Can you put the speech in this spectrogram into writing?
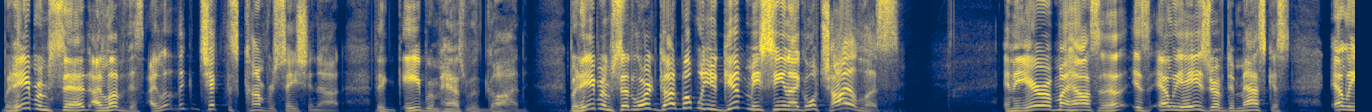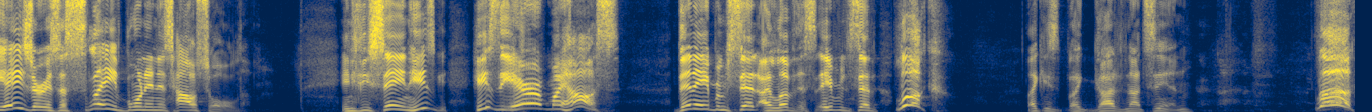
But Abram said, I love this. I love, check this conversation out that Abram has with God. But Abram said, Lord God, what will you give me seeing I go childless? And the heir of my house uh, is Eliezer of Damascus. Eliezer is a slave born in his household. And he's saying, he's, he's the heir of my house. Then Abram said, I love this. Abram said, Look, like he's like God's not seeing. Look,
